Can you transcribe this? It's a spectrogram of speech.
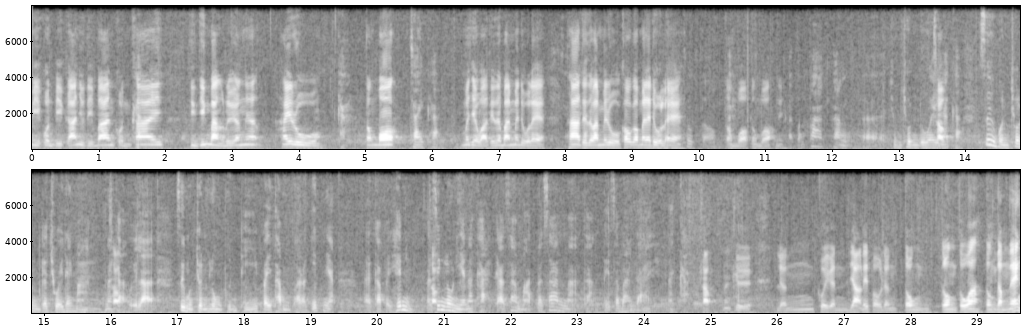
มีคนพิการอยู่ที่บ้านคนไข้จริง ๆ บางเรื่องเนี่ยให้รู้ค่ะ ต้องบอก ใช่ค่ะ ไม่ใช่ว่าเทศบาลไม่ดูแล ถ้าเทศบาลไม่รู้เขาก็ไม่ได้ดูแล ถูกต้องต้องบอกต้องบอกนี่ค่ะต้องฝากทางเอ่อชุมชนด้วยครับนะคะสื่อมวลชนก็ช่วยได้มากอืมนะครัคะบเวลาสื่อมวลชนลงพื้นที่ไปทำภารกิจเนี่ยเอ่อก็ไปเห็นครับ สิ่งเหล่านี้นะคะก็สามารถประสานมาทางเทศบาลได้นะคะ ครับนั่นคือเรื่องคุยกันยาวนิดเปล่าเรื่องตรงตรงตัวตรงตำแหน่ง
